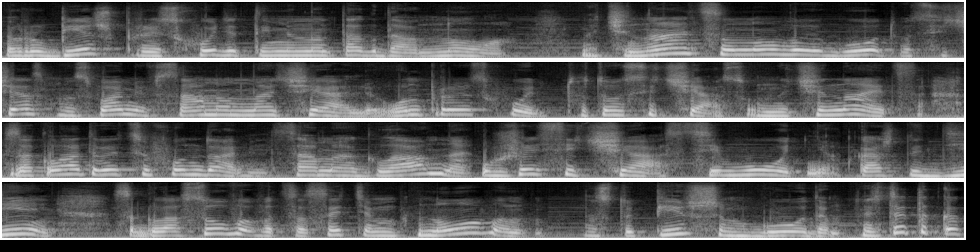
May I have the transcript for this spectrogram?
рубеж происходит именно тогда, но начинается Новый год. Вот сейчас мы с вами в самом начале. Он происходит, вот он сейчас, он начинается. Закладывается фундамент. Самое главное уже сейчас, сегодня, каждый день согласовываться с этим новым наступившим годом. То есть это как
